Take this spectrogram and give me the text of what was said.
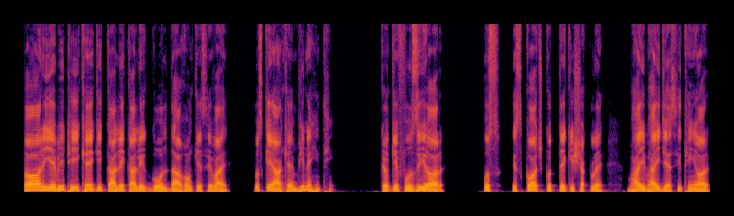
और ये भी ठीक है कि काले काले गोल दागों के सिवाय उसके आँखें भी नहीं थीं, क्योंकि फूजी और उस स्कॉच कुत्ते की शक्लें भाई भाई जैसी थीं और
